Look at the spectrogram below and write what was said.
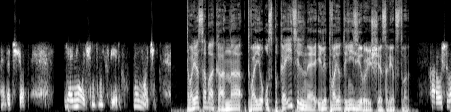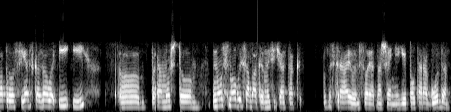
на этот счет. Я не очень в них верю, ну не очень. Твоя собака, она твое успокоительное или твое тонизирующее средство? Хороший вопрос. Я бы сказала и-и, э, потому что, ну, с новой собакой мы сейчас так выстраиваем свои отношения. Ей полтора года,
